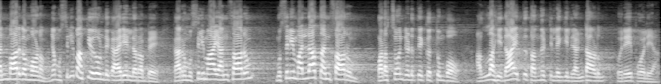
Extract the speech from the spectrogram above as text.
സന്മാർഗം വേണം. ഞാൻ മുസ്ലിം ആക്കിയതുകൊണ്ട് കാര്യമില്ല റബ്ബേ. കാരണം മുസ്ലിമായ അൻസാറും മുസ്ലിം അല്ലാത്ത അൻസാറും പടച്ചോന്റെ അടുത്തേക്ക് എത്തുമ്പോൾ അള്ളാഹ് ഹിദായത്ത് തന്നിട്ടില്ലെങ്കിൽ രണ്ടാളും ഒരേപോലെയാണ്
